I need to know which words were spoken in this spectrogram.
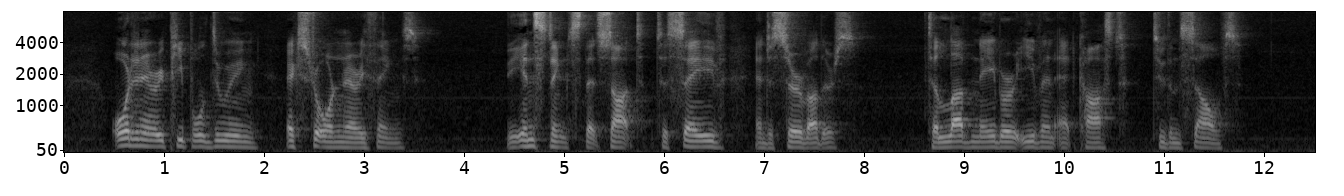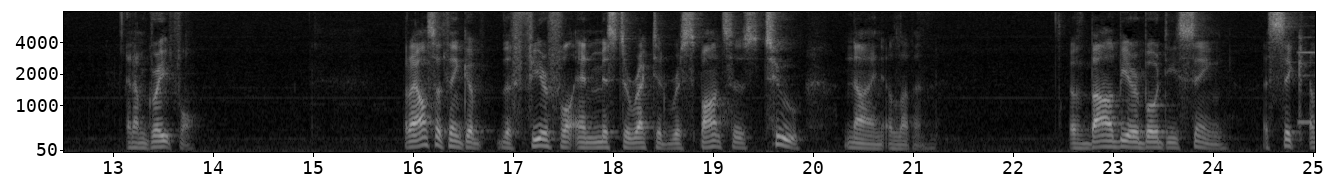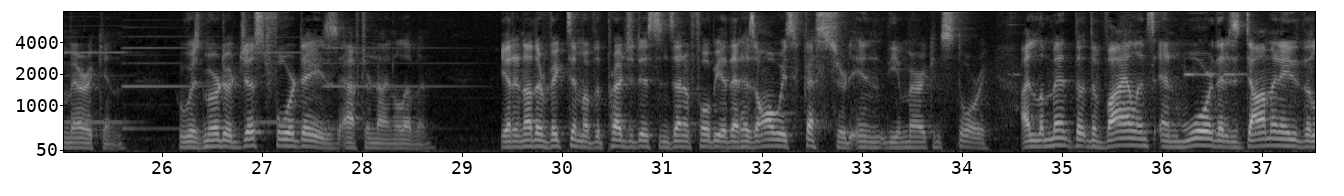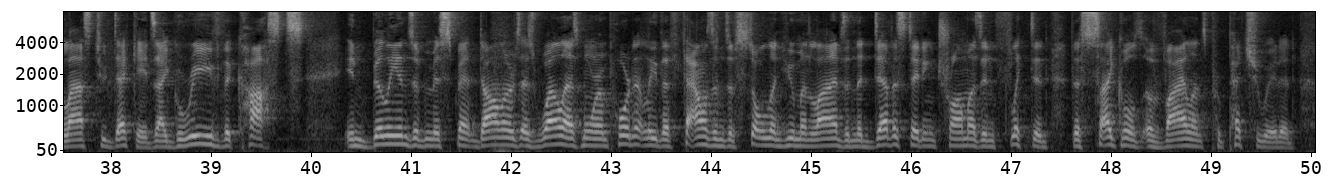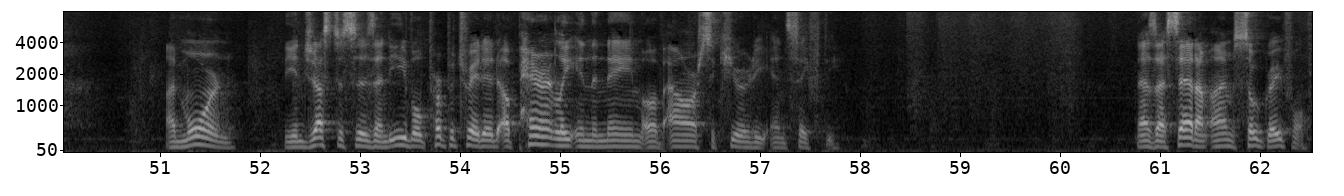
ordinary people doing extraordinary things. The instincts that sought to save and to serve others, to love neighbor even at cost to themselves. And I'm grateful. But I also think of the fearful and misdirected responses to 9 11. Of Balbir Sodhi Singh, a Sikh American who was murdered just four days after 9 11. Yet another victim of the prejudice and xenophobia that has always festered in the American story. I lament the, the violence and war that has dominated the last two decades. I grieve the costs in billions of misspent dollars, as well as, more importantly, the thousands of stolen human lives and the devastating traumas inflicted, the cycles of violence perpetuated. I mourn the injustices and evil perpetrated apparently in the name of our security and safety. As I said, I'm, I'm so grateful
